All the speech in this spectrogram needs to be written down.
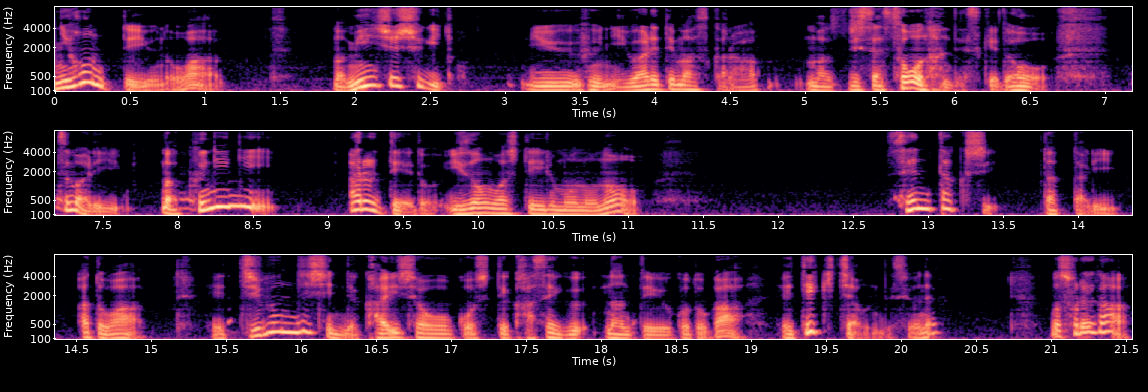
日本っていうのは、まあ、民主主義というふうに言われてますから、まあ、実際そうなんですけどつまり、まあ、国にある程度依存はしているものの選択肢だったりあとは自分自身で会社を起こして稼ぐなんていうことができちゃうんですよね。まあ、それが、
